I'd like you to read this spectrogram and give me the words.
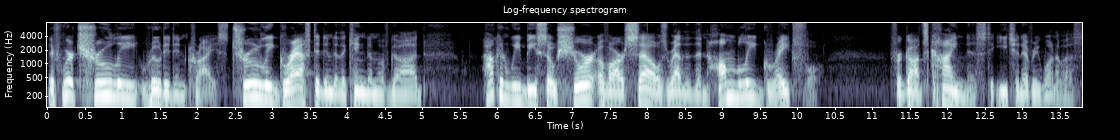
if we're truly rooted in Christ, truly grafted into the kingdom of God, how can we be so sure of ourselves rather than humbly grateful for God's kindness to each and every one of us?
